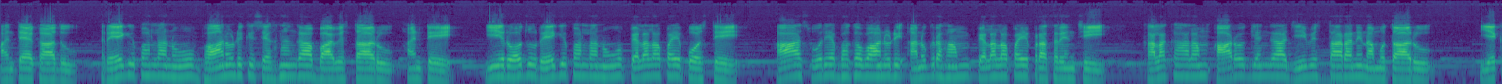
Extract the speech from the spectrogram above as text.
అంతేకాదు రేగి పండ్లను భానుడికి చిహ్నంగా భావిస్తారు అంటే ఈరోజు రేగి పండ్లను పిల్లలపై పోస్తే ఆ సూర్యభగవానుడి అనుగ్రహం పిల్లలపై ప్రసరించి కలకాలం ఆరోగ్యంగా జీవిస్తారని నమ్ముతారు. ఇక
